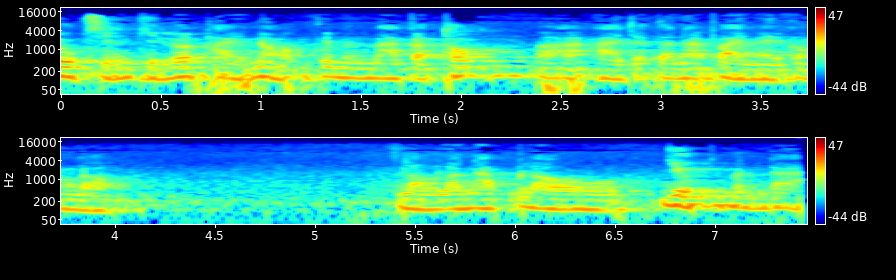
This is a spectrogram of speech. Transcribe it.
รูปเสียงกลิ่นรสภายนอกที่มันมากระทบอาจตนะภายในของเรา เราระงับเราหยุดมันได้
